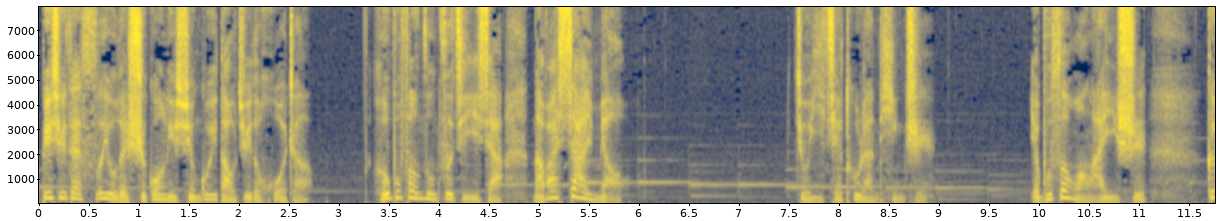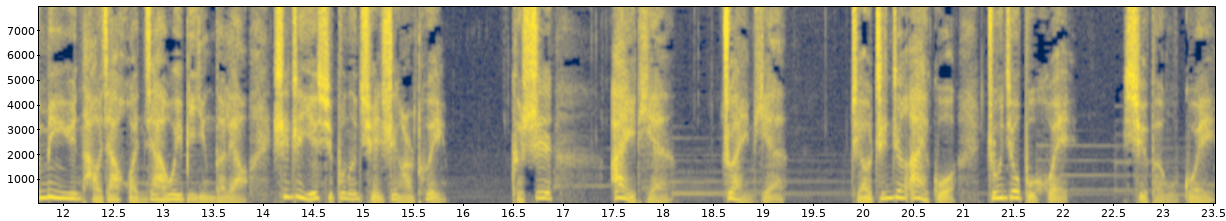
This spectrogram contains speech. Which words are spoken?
必须在私有的时光里循规蹈矩的活着？何不放纵自己一下？哪怕下一秒就一切突然停止，也不算往来一世。跟命运讨价还价未必赢得了，甚至也许不能全身而退。可是，爱一天，赚一天。只要真正爱过，终究不会。血本无归。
